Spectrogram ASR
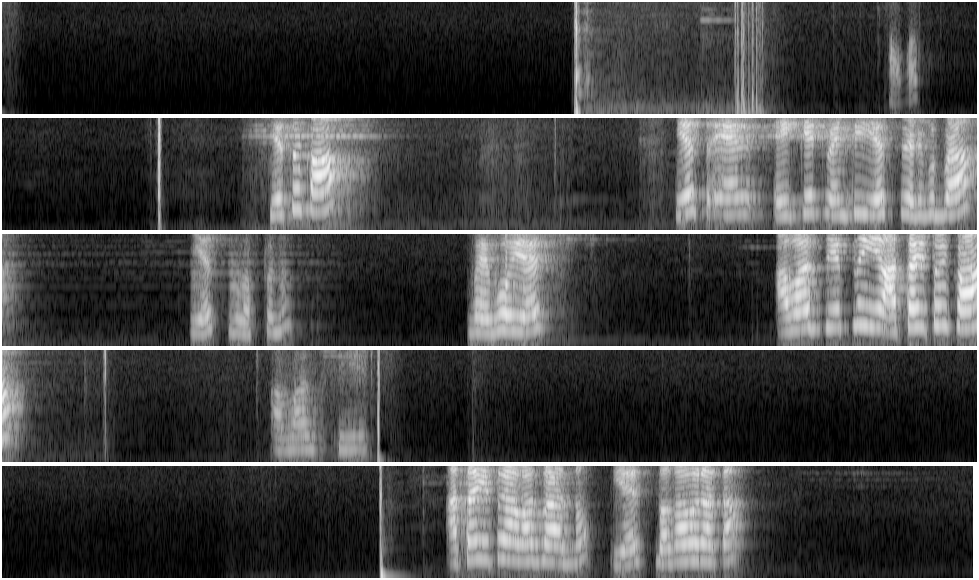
येतो का? Yes A K twenty yes very good बाळा. Yes good afternoon Vaibhav yes आवाज येत नाही आता येतोय का? आवाज येत आता येतोय आवाज बाळांनो? येस बघावर आता.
